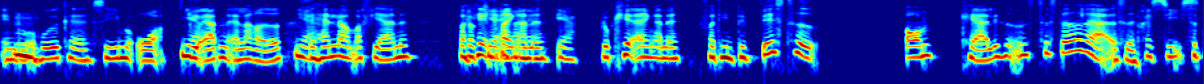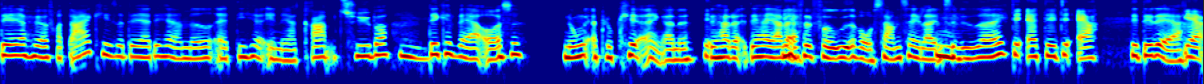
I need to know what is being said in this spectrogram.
end du mm. overhovedet kan sige med ord. Du er den allerede. Yeah. Det handler om at fjerne forhindringerne, blokeringerne, yeah. blokeringerne for din bevidsthed om kærlighedens tilstedeværelse. Præcis. Så det, jeg hører fra dig, Kisser, det er det her med, at de her enagramtyper, mm. det kan være også nogle af blokeringerne. Det, det, har, det har jeg i ja. hvert fald fået ud af vores samtaler indtil mm. videre. Ikke? Det er det, det er. Det er det, det er. Ja,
